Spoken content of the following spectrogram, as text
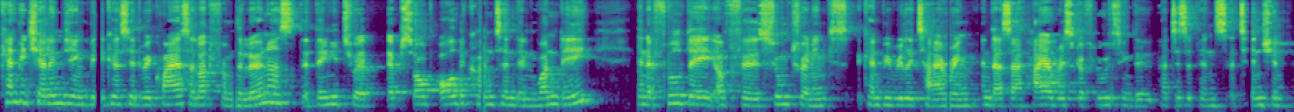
can be challenging because it requires a lot from the learners that they need to absorb all the content in one day and a full day of uh, Zoom trainings can be really tiring and there's a higher risk of losing the participants' attention.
